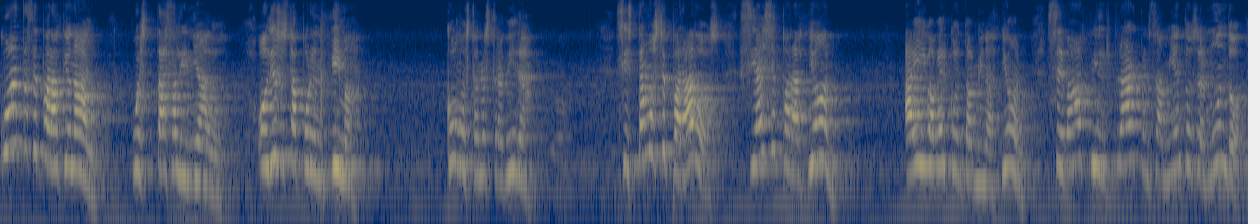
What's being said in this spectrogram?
¿Cuánta separación hay? Pues estás alineado. O Dios está por encima cómo está nuestra vida. Si estamos separados, si hay separación, ahí va a haber contaminación. Se van a filtrar pensamientos del mundo,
